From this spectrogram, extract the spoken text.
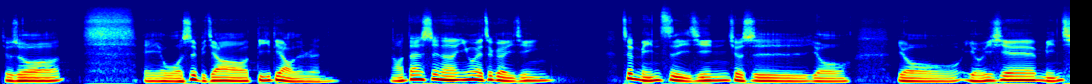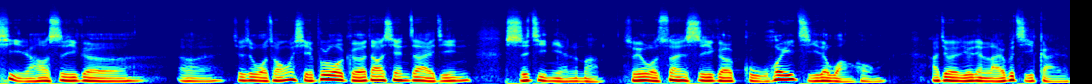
就是说。诶，我是比较低调的人，然后但是呢，因为这个已经这名字已经就是有有有一些名气，然后是一个呃，就是我从写部落格到现在已经十几年了嘛，所以我算是一个骨灰级的网红，他就有点来不及改了，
